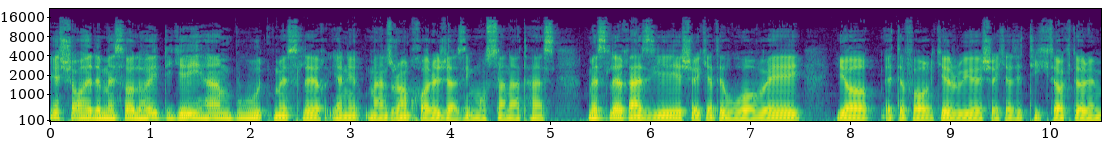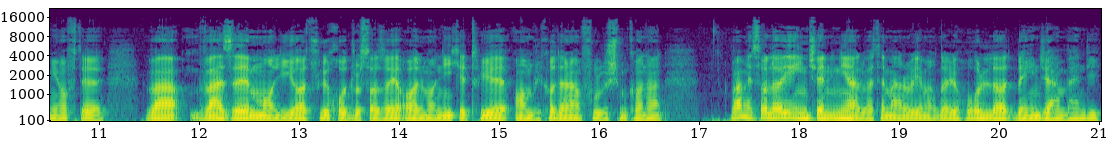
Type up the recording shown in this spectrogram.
یه شاهد مثال های دیگه ای هم بود مثل یعنی منظورم خارج از این مستند هست. مثل قضیه شرکت هواوی یا اتفاقی که روی شرکت تیک تاک داره میافته و وضع مالیات روی خودروسازهای آلمانی که توی آمریکا دارن فروش می‌کنن. و مثال های این چنینی البته من روی مقداری هول داد به این جنبندی.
